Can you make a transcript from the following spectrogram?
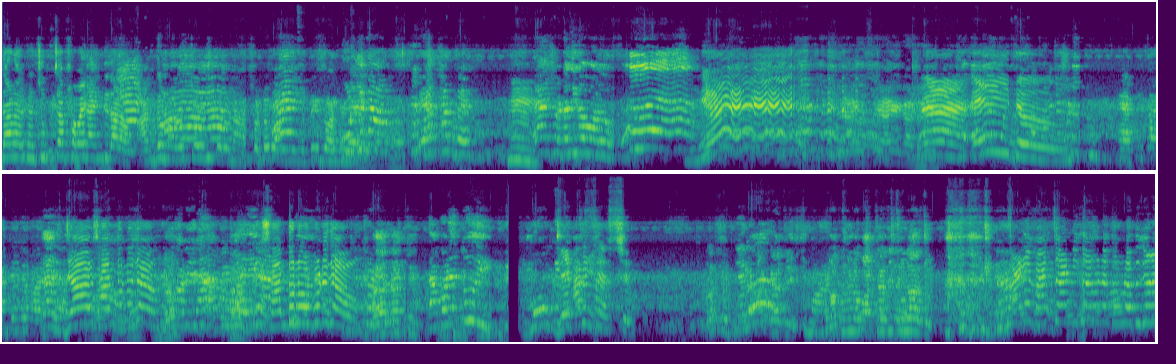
দাঁড়াও এখানে চুপচাপ সবাই লাইন দিয়ে দাঁড়াও একদম নরচরণ করো না ছোট মধ্যে হুম দিকে বড়। হ্যাঁ এই তো যাও শান্তনু যাও শান্তনু ওপরে যাও হ্যাঁ তারপরে তুই দেখছি আসছে ঠিক আছে যতগুলো বাচ্চা আছে চলে আসো। আরে বাচ্চা নিতে হবে না তোমরা দুজনে।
